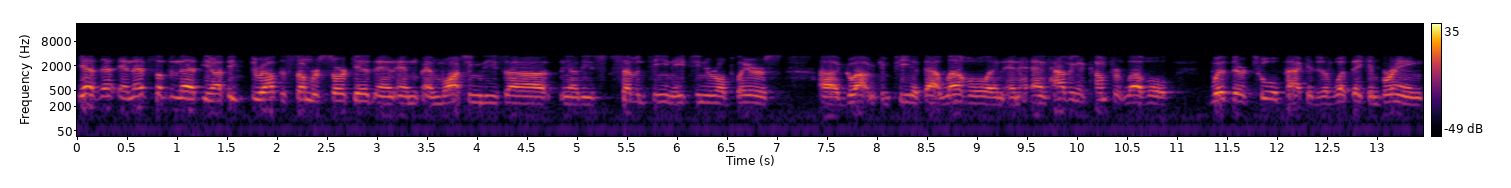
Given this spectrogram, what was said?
Yeah, that, and that's something that you know I think throughout the summer circuit and and, and watching these uh, you know these 17, 18 year old players uh, go out and compete at that level and, and and having a comfort level with their tool package of what they can bring.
